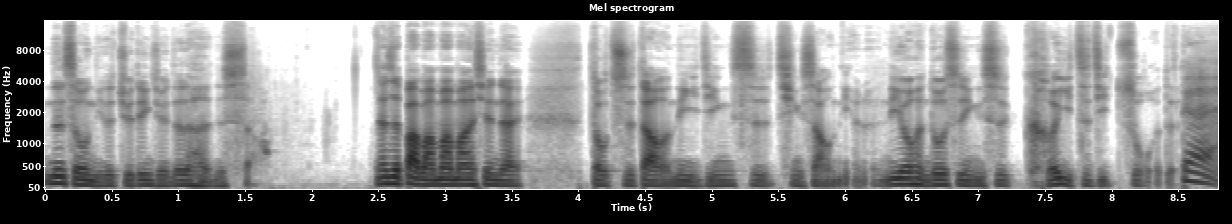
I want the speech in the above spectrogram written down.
那时候你的决定权真的很少。但是爸爸妈妈现在。都知道你已经是青少年了，你有很多事情是可以自己做的。对，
